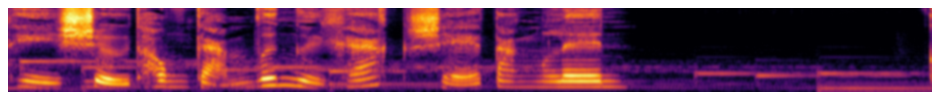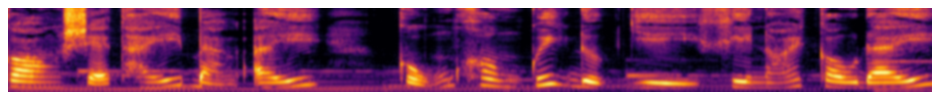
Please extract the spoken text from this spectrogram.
thì sự thông cảm với người khác sẽ tăng lên. Con sẽ thấy bạn ấy cũng không quyết được gì khi nói câu đấy.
